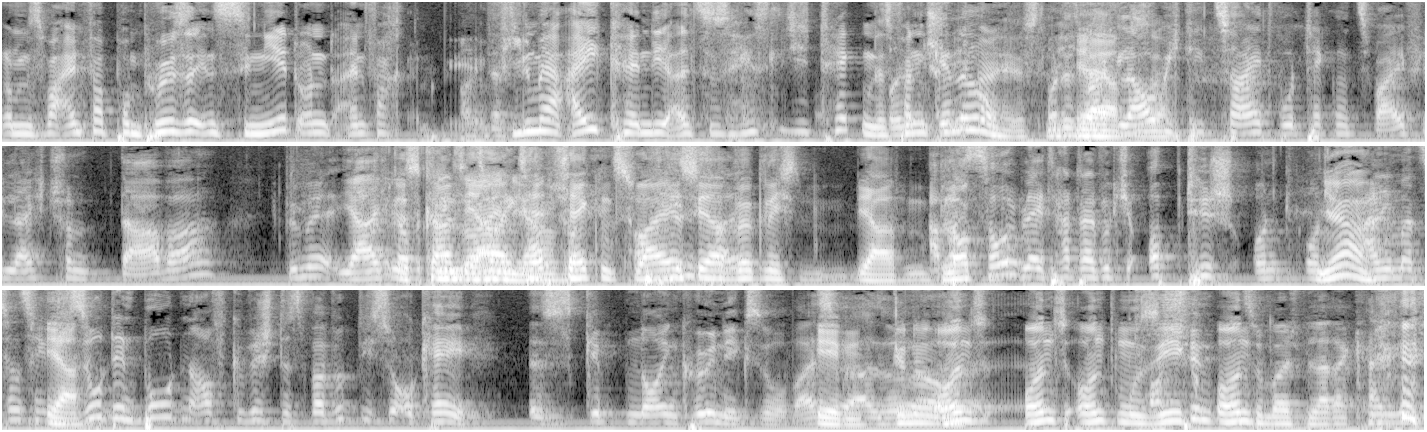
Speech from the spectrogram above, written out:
Ähm, Es war einfach pompöser inszeniert und einfach viel mehr Eye-Candy als das hässliche Tekken. Das fand ich schon genau. immer hässlich. Und das Ja. war, glaube ich, die Zeit, wo Tekken 2 vielleicht schon da war. Bin mir, ja, ich das glaube, kann sein. Ja. Tekken Auf 2 jeden ist ja Fall. wirklich, ja, ein Aber Block. Soulblade hat halt wirklich optisch und, und Ja. animationstechnisch Ja. so den Boden aufgewischt, das war wirklich so, okay, es gibt einen neuen König, so, weißt Eben, du? Also, genau. Und, und, und Musik Washington und zum Beispiel hat er keinen Mensch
